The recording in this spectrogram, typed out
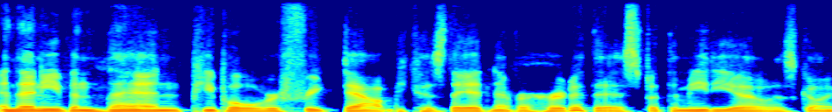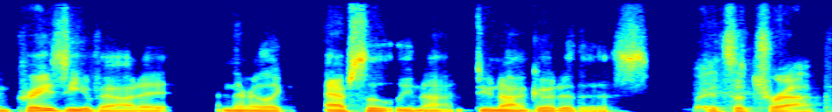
And then even then, people were freaked out because they had never heard of this, but the media was going crazy about it. And they were like, absolutely not. Do not go to this. It's a trap.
